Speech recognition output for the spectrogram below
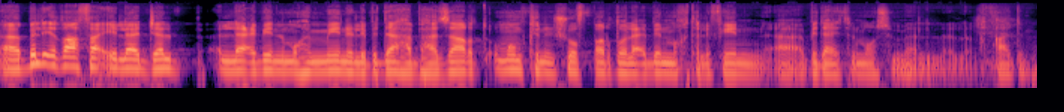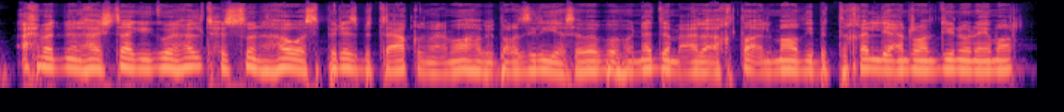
آه، بالإضافة إلى جلب اللاعبين المهمين اللي بداها بهازارد وممكن نشوف برضو لاعبين مختلفين آه، بداية الموسم القادم. أحمد من الهاشتاج يقول هل تحسون هوس بيريز بالتعاقد مع المواهب البرازيلية سببه ندم على أخطاء الماضي بالتخلي عن رونالدينو ونيمار؟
